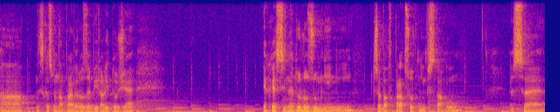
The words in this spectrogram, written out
A dneska jsme tam právě rozebírali to, že jakési nedorozumění, třeba v pracovním vztahu, se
